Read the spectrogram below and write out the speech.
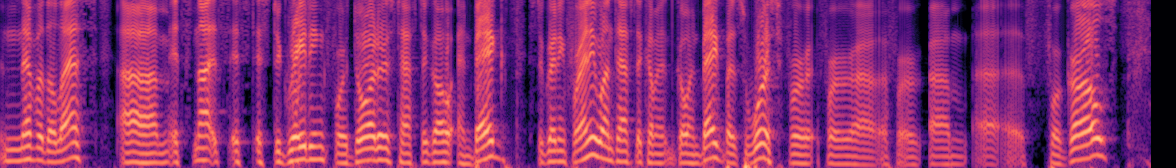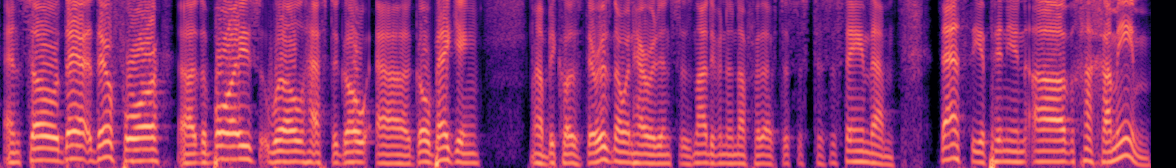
nevertheless, um, it's not. It's, it's, it's degrading for daughters to have to go and beg. It's degrading for anyone to have to come and go and beg, but it's worse for for uh, for um, uh, for girls. And so there, therefore, uh, the boys will have to go uh, go begging uh, because there is no inheritance, is not even enough for them to, to sustain them. That's the opinion of Chachamim.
